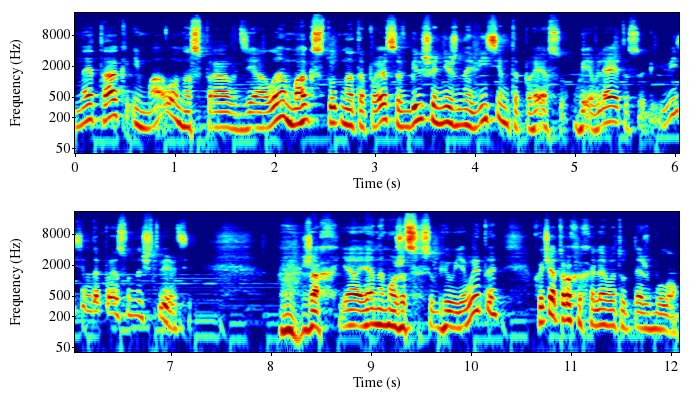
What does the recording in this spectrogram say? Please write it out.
не так і мало насправді, але Макс тут на ТПС більше, ніж на 8 ТПС. Уявляєте собі? 8 ТПС на четвірці. Жах, я, я не можу це собі уявити, хоча трохи халяви тут теж було.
